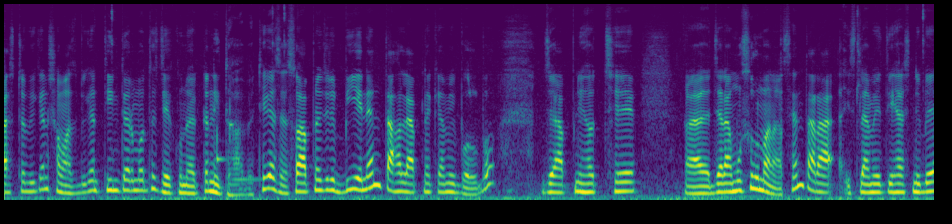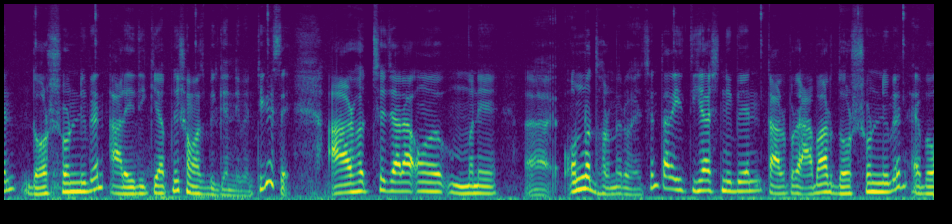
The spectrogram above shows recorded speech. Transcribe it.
রাষ্ট্রবিজ্ঞান, সমাজবিজ্ঞান তিনটার মধ্যে যে কোনো একটা নিতে হবে। ঠিক আছে? সো আপনি যদি বিএ নেন, তাহলে আপনাকে আমি বলব যে আপনি হচ্ছে যারা মুসলমান আছেন, তারা ইসলামী ইতিহাস নেবেন, দর্শন নেবেন, আর এদিকে আপনি সমাজবিজ্ঞান নেবেন, ঠিক আছে? আর হচ্ছে যারা মানে অন্য ধর্মে রয়েছেন, তারা ইতিহাস নেবেন, তারপরে আবার দর্শন নেবেন, এবং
